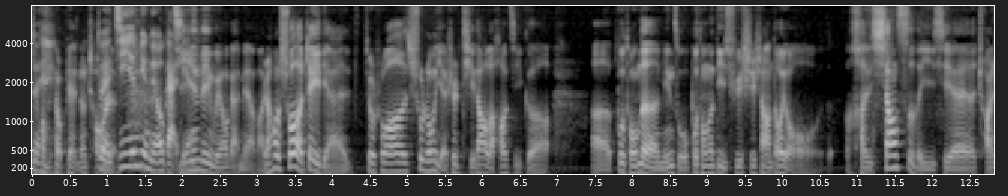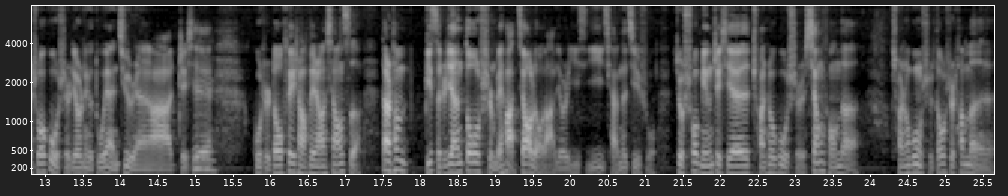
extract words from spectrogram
对，没有变成超人。对，基因并没有改变。基因并没有改变嘛。然后说到这一点，就是说书中也是提到了好几个，呃，不同的民族、不同的地区，实际上都有很相似的一些传说故事，就是那个独眼巨人啊这些。故事都非常非常相似，但是他们彼此之间都是没法交流的，就是以以以前的技术，就说明这些传说故事相同的传说故事都是他们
